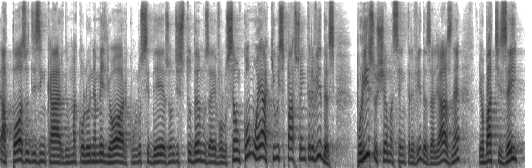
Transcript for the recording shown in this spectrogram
após o desencarne, uma colônia melhor, com lucidez, onde estudamos a evolução, como é aqui o espaço Entre Vidas. Por isso chama-se Entre Vidas, aliás, né? Eu batizei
